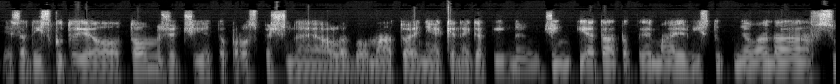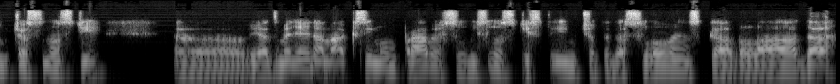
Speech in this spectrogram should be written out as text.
kde sa diskutuje o tom, že či je to prospešné alebo má to aj nejaké negatívne účinky a táto téma je vystupňovaná v súčasnosti e, viac menej na maximum práve v súvislosti s tým, čo teda slovenská vláda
